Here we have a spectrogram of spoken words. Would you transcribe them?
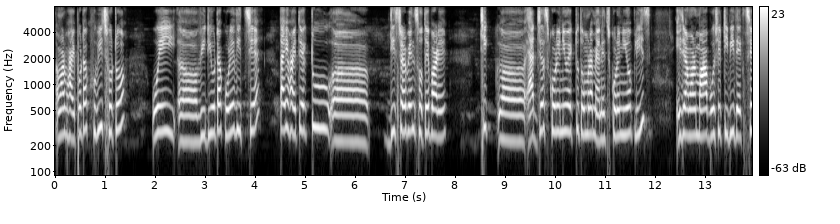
আমার ভাইপোটা খুবই ছোট ওই ভিডিওটা করে দিচ্ছে, তাই হয়তো একটু ডিস্টারবেন্স হতে পারে। ঠিক অ্যাডজাস্ট করে নিও, একটু তোমরা ম্যানেজ করে নিও প্লিজ এই যে আমার মা বসে টিভি দেখছে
